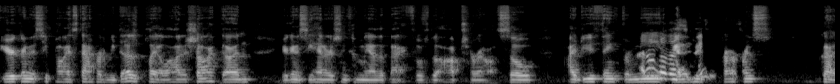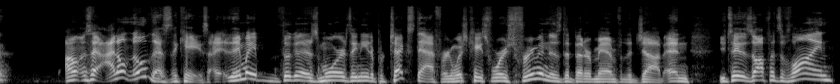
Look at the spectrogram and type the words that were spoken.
you're going to see probably Stafford if he does play a lot of shotgun. You're going to see Henderson coming out of the backfield for the option route. So I do think for me, I don't know that's the preference. Go ahead. I say I don't know if that's the case. I, they might look at it as more as they need to protect Stafford, in which case Royce Freeman is the better man for the job. And you take this offensive line,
